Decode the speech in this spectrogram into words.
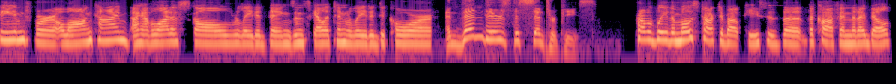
themed for a long time. I have a lot of skull related things and skeleton related decor. And then there's the centerpiece. Probably the most talked about piece is the the coffin that I built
